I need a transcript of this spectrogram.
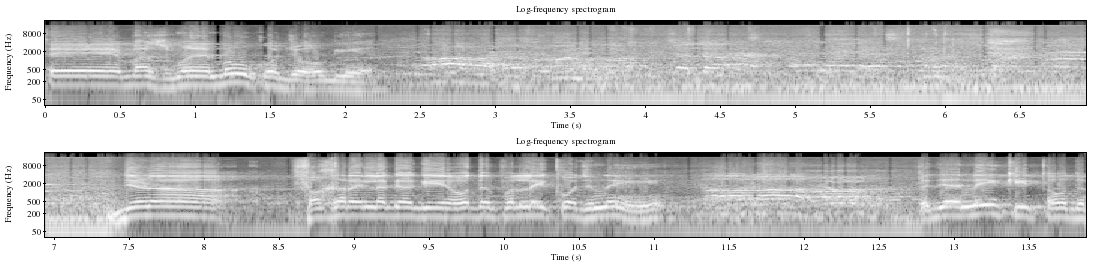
تے بس میں منہ کو جو ہو گئی ہیں جنا فخر لگا گیا او دے پلے کچھ نہیں تو جے نہیں کی تو او دے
